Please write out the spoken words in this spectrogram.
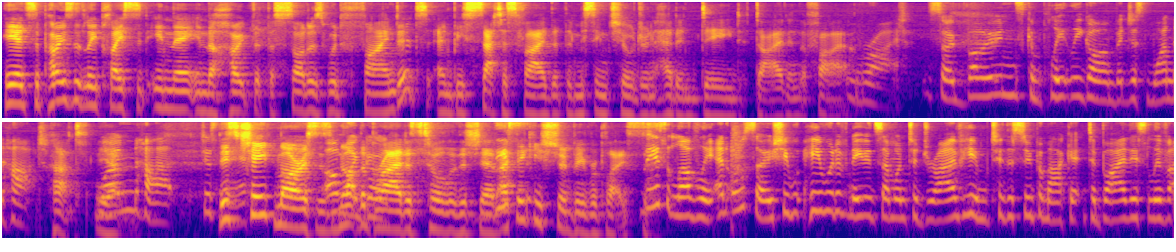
He had supposedly placed it in there in the hope that the Sodders would find it and be satisfied that the missing children had indeed died in the fire. Right. So bones completely gone, but just one heart. Hut. yeah. One heart. Just This there. Chief Morris is Oh not the God. brightest tool in the shed. I think he should be replaced. This lovely, and also she he would have needed someone to drive him to the supermarket to buy this liver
